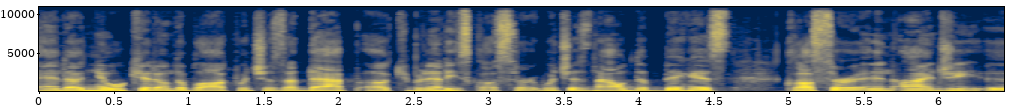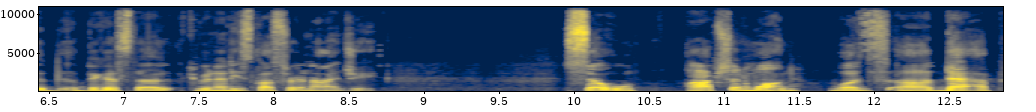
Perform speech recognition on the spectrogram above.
and a new kid on the block, which is a DAP uh, Kubernetes cluster, which is now the biggest cluster in ING, uh, the biggest uh, Kubernetes cluster in ING. So option one was uh, DAP,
